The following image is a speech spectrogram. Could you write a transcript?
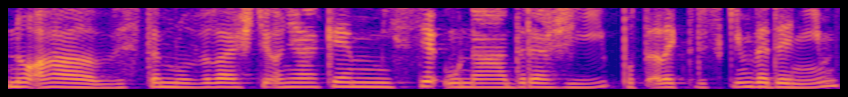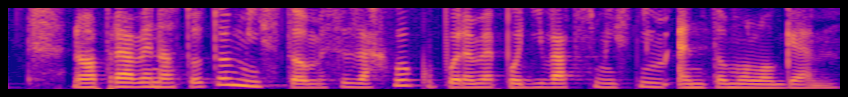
No a vy jste mluvila ještě o nějakém místě u nádraží pod elektrickým vedením. No a právě na toto místo my se za chvilku budeme podívat s místním entomologem.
